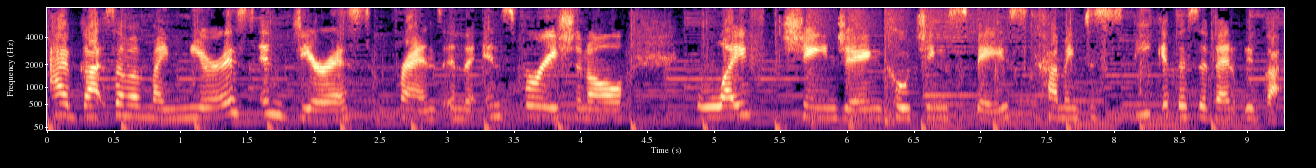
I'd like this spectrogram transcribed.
I've got some of my nearest and dearest friends in the inspirational, life changing coaching space coming to speak at this event. We've got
